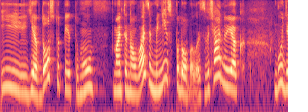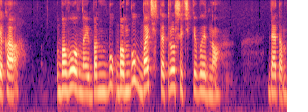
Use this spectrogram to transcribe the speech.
і є в доступі, тому майте на увазі, мені сподобалось. Звичайно, як будь-яка бавовна і бамбук, бамбук, бачите, трошечки видно, де там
